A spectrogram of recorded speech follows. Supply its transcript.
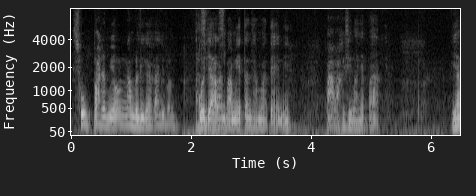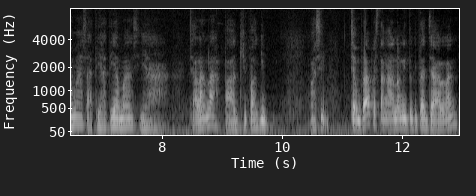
Sumpah demi Allah nambal tiga kali bang. Gue jalan asli. pamitan sama TNI. Pak makasih banyak pak. Ya mas hati-hati ya mas. Ya jalanlah. Pagi-pagi masih jam berapa? Setengah enam itu kita jalan.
